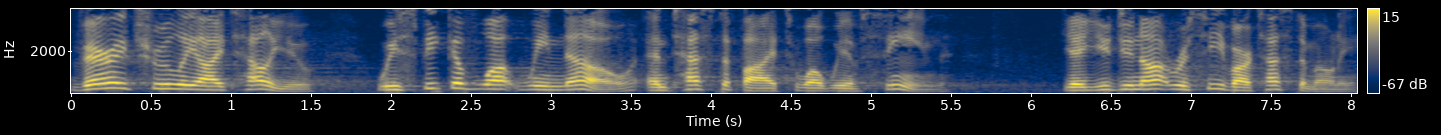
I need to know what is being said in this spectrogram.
Very truly I tell you, we speak of what we know and testify to what we have seen, yet you do not receive our testimony.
